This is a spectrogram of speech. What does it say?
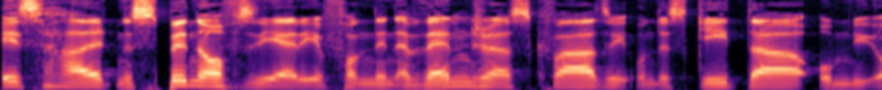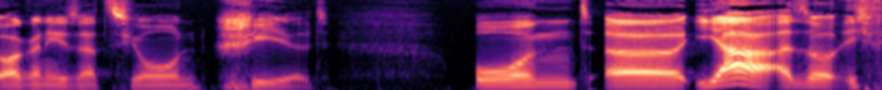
ist halt eine Spin-off-Serie von den Avengers quasi und es geht da um die Organisation Shield. Und äh, ja, also ich,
